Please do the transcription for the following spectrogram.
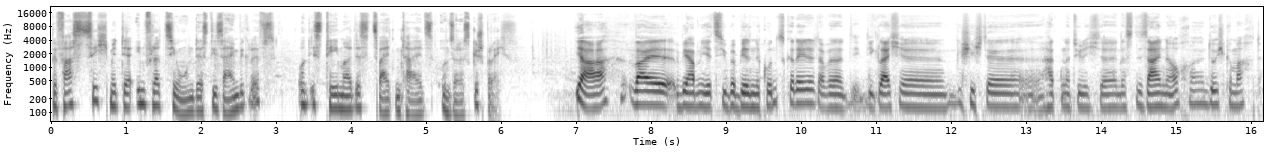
befasst sich mit der Inflation des Designbegriffs und ist Thema des zweiten Teils unseres Gesprächs. Ja, weil wir haben jetzt über bildende Kunst geredet, aber die, die gleiche Geschichte äh, hat natürlich äh, das Design auch äh, durchgemacht.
